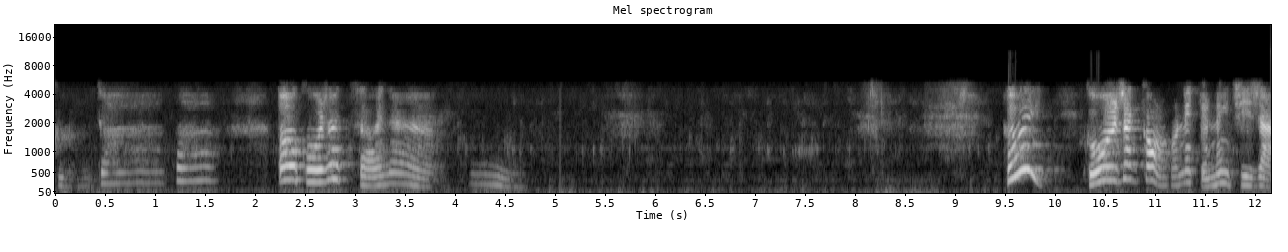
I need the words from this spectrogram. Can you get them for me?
กูจะว่าโอ้กูรักสอยน่ะเฮ้ยกูรักกล่องคนนี้จะนี่งชีจ้ะ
